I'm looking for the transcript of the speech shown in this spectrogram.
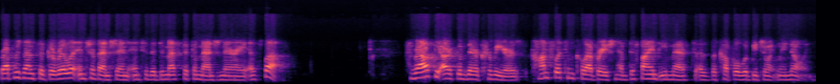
represents a guerrilla intervention into the domestic imaginary as well. Throughout the arc of their careers, conflict and collaboration have defined i Merz as the couple would be jointly known.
